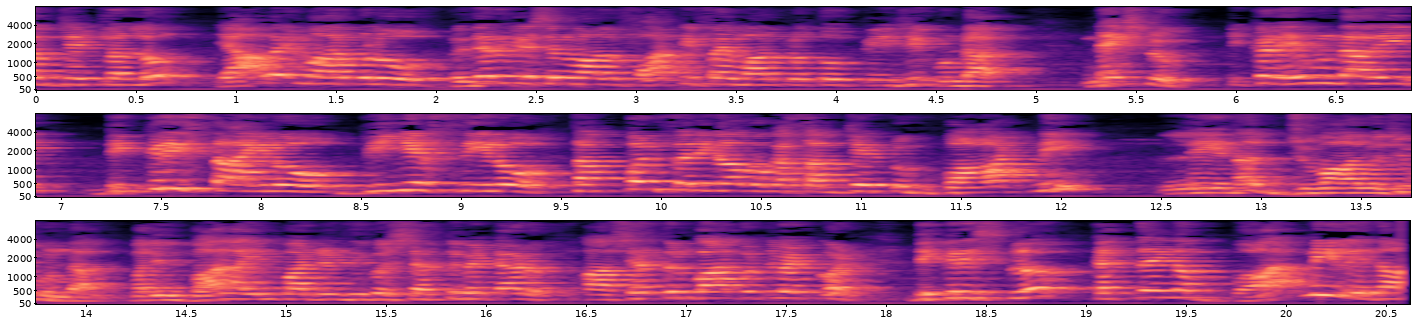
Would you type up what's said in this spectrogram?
సబ్జెక్టులలో యాభై మార్కులు రిజర్వేషన్ వాళ్ళు ఫార్టీ ఫైవ్ మార్కులతో పీజీ ఉండాలి. నెక్స్ట్ ఇక్కడ ఏముండాలి? డిగ్రీ స్థాయిలో బిఎస్సిలో తప్పనిసరిగా ఒక సబ్జెక్టు బాట్ని లేదా జువాలజీ ఉండాలి. మరి ఇది బాగా ఇంపార్టెంట్ ఇంకో షరతు పెట్టాడు. ఆ షర్తును బాగా గుర్తుపెట్టుకోండి. డిగ్రీస్లో ఖచ్చితంగా బాట్నీ లేదా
